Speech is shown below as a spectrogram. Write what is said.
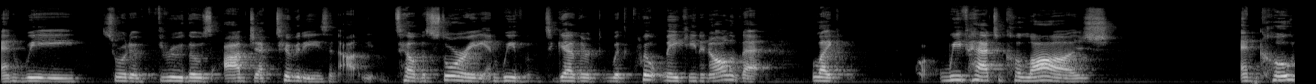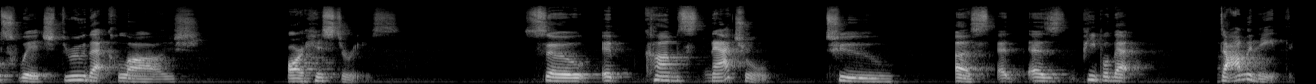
and we sort of through those objectivities and uh, tell the story and weave them together with quilt making and all of that, like we've had to collage and code switch through that collage our histories. So it comes natural to us as people that dominate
